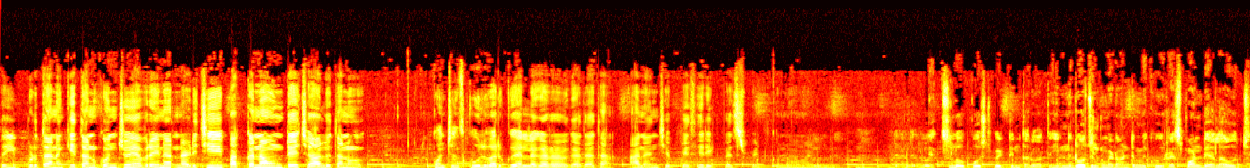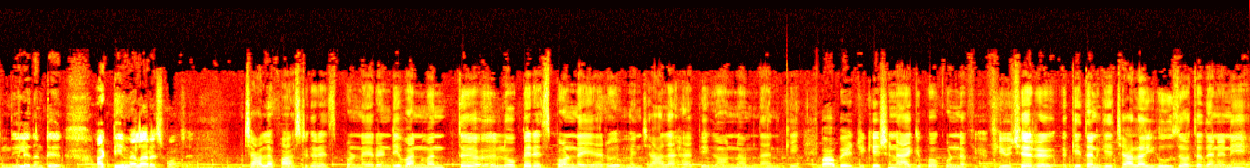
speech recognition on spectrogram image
సో ఇప్పుడు తనకి తను కొంచెం ఎవరైనా నడిచి పక్కన ఉంటే చాలు తను కొంచెం స్కూల్ వరకు వెళ్ళగలరు కదా అని అని చెప్పేసి రిక్వెస్ట్ పెట్టుకున్నామండి ఎక్స్లో పోస్ట్ పెట్టిన తర్వాత ఎన్ని రోజులకు మేడం అంటే మీకు రెస్పాండ్ ఎలా వచ్చింది? లేదంటే ఆ టీం ఎలా రెస్పాన్స్ అయింది? చాలా ఫాస్ట్గా రెస్పాండ్ అయ్యారండి. వన్ మంత్ లోపే రెస్పాండ్ అయ్యారు. మేము చాలా హ్యాపీగా ఉన్నాం దానికి. బాబు ఎడ్యుకేషన్ ఆగిపోకుండా ఫ్యూచర్కి తనకి చాలా యూజ్ అవుతుందనని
